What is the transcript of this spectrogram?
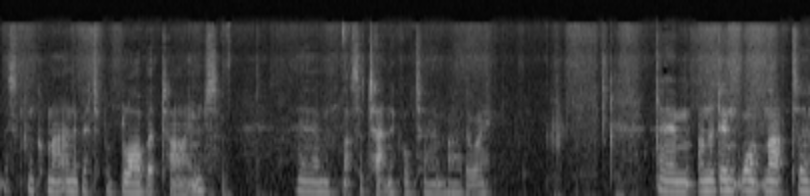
this can come out in a bit of a blob at times. Um, that's a technical term by the way. Um, and I didn't want that to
